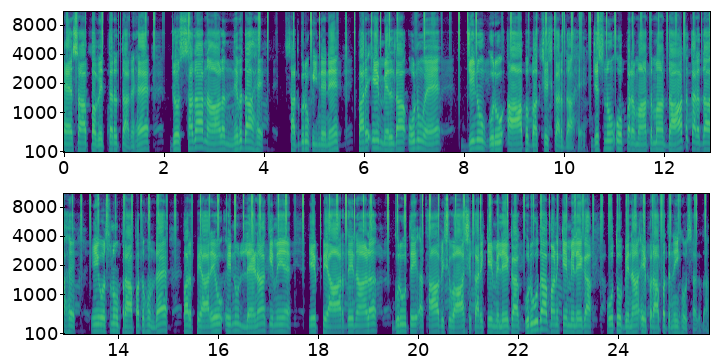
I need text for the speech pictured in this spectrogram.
ਐਸਾ ਪਵਿੱਤਰ ਧਨ ਹੈ, ਜੋ ਸਦਾ ਨਾਲ ਨਿਭਦਾ ਹੈ। ਸਤਿਗੁਰੂ ਕਹਿੰਦੇ ਨੇ ਪਰ ਇਹ ਮਿਲਦਾ ਉਹਨੂੰ ਹੈ ਜਿਹਨੂੰ ਗੁਰੂ ਆਪ ਬਖਸ਼ਿਸ਼ ਕਰਦਾ ਹੈ ਜਿਸ ਨੂੰ ਉਹ ਪਰਮਾਤਮਾ ਦਾਤ ਕਰਦਾ ਹੈ, ਇਹ ਉਸ ਨੂੰ ਪ੍ਰਾਪਤ ਹੁੰਦਾ ਹੈ। ਪਰ ਪਿਆਰਿਓ, ਇਹਨੂੰ ਲੈਣਾ ਕਿਵੇਂ ਹੈ ਇਹ ਪਿਆਰ ਦੇ ਨਾਲ ਗੁਰੂ ਤੇ ਅਥਾ ਵਿਸ਼ਵਾਸ ਕਰਕੇ ਮਿਲੇਗਾ, ਗੁਰੂ ਦਾ ਬਣ ਕੇ ਮਿਲੇਗਾ, ਉਹ ਤੋਂ ਬਿਨਾ ਇਹ ਪ੍ਰਾਪਤ ਨਹੀਂ ਹੋ ਸਕਦਾ।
